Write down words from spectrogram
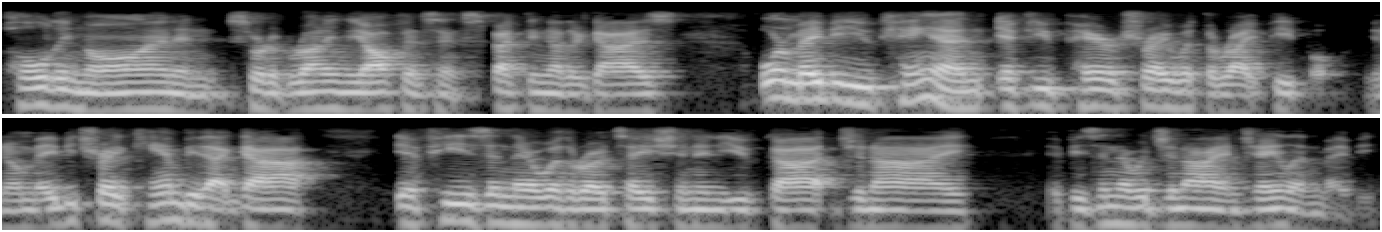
holding on and sort of running the offense and expecting other guys or maybe you can if you pair Tre with the right people. You know, maybe Tre can be that guy if he's in there with a rotation and you've got Johni, if he's in there with Johni and Jaylin, maybe.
